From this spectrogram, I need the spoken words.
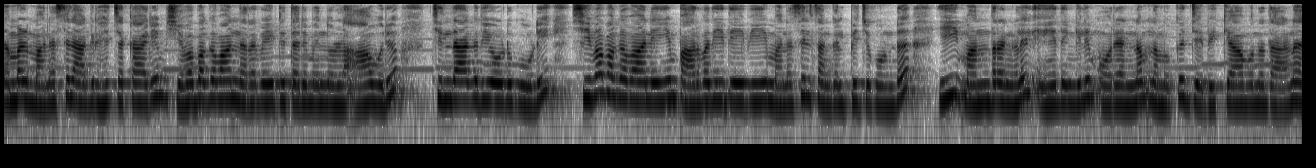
നമ്മൾ മനസ്സിൽ ആഗ്രഹിച്ച കാര്യം ശിവഭഗവാൻ നിറവേറ്റി തരുമെന്നുള്ള ആ ഒരു ചിന്താഗതിയോടുകൂടി ശിവഭഗവാനെയും പാർവതീദേവിയെയും മനസ്സിൽ സങ്കല്പിച്ചുകൊണ്ട് ഈ മന്ത്രങ്ങളിൽ ഏതെങ്കിലും ഒരെണ്ണം നമുക്ക് ജപിക്കാവുന്നതാണ്.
